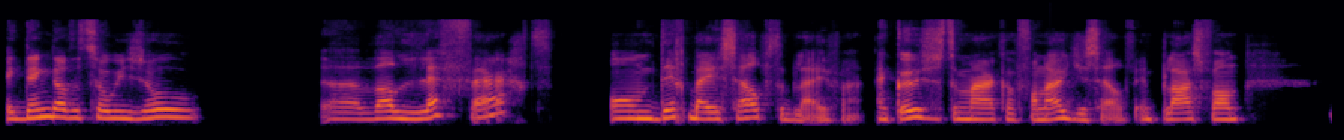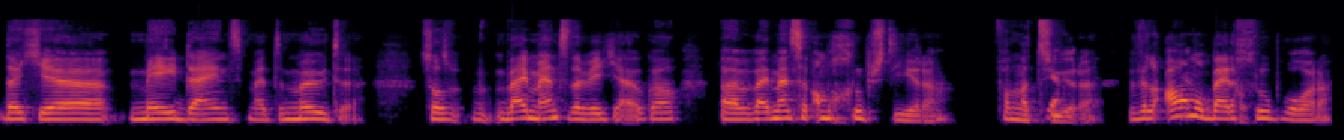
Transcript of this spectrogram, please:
ik denk dat het sowieso eh, wel lef vergt om dicht bij jezelf te blijven. En keuzes te maken vanuit jezelf. In plaats van dat je meedijnt met de meute. Zoals wij mensen, dat weet jij ook al. eh, wij mensen zijn allemaal groepsdieren van nature. We willen allemaal bij de groep horen.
